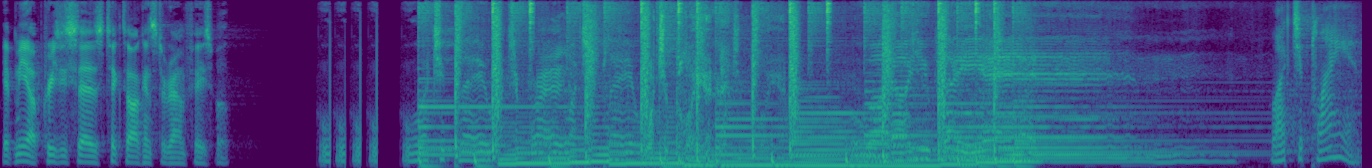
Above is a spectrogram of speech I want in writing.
Hit me up. Greasy says TikTok, Instagram, Facebook. What you play, what you play, what you play, What you playing? what are you playing? What you playing?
